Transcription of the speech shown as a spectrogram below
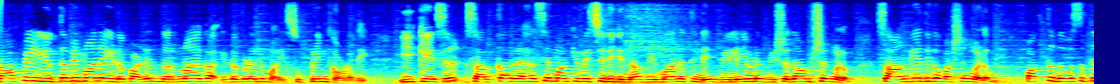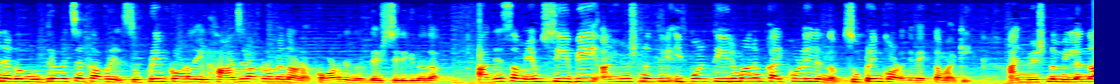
റാഫേൽ യുദ്ധവിമാന ഇടപാടിൽ നിർണായക ഇടപെടലുമായി സുപ്രീം കോടതി. ഈ കേസിൽ സർക്കാർ രഹസ്യമാക്കി വെച്ചിരിക്കുന്ന വിമാനത്തിന്റെ വിലയുടെ വിശദാംശങ്ങളും സാങ്കേതിക വശങ്ങളും പത്ത് ദിവസത്തിനകം മുദ്രവെച്ച കവറിൽ സുപ്രീം കോടതിയിൽ ഹാജരാക്കണമെന്നാണ് കോടതി നിർദ്ദേശിച്ചിരിക്കുന്നത്. അതേസമയം സി ബി ഐ അന്വേഷണത്തിൽ ഇപ്പോൾ തീരുമാനം കൈക്കൊള്ളില്ലെന്നും സുപ്രീം കോടതി വ്യക്തമാക്കി. അന്വേഷണമില്ലെന്ന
